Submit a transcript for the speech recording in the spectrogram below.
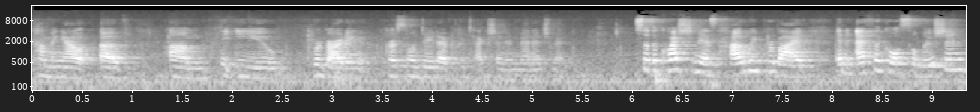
coming out of um, the EU regarding personal data protection and management. So the question is, how do we provide an ethical solution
